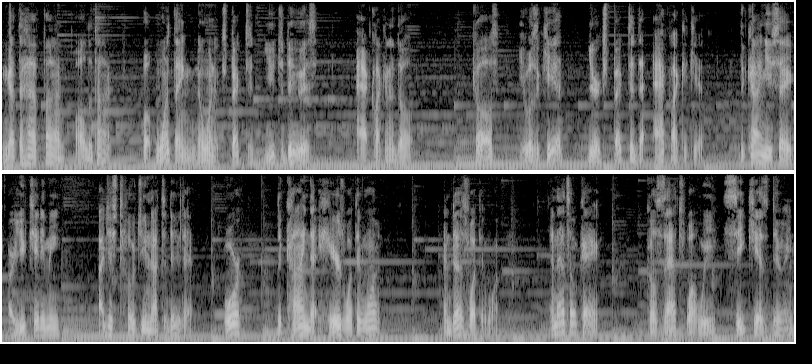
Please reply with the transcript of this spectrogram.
and got to have fun all the time? But one thing no one expected you to do is act like an adult. Because you was a kid. You're expected to act like a kid. The kind you say, Are you kidding me? I just told you not to do that. Or the kind that hears what they want and does what they want. And that's okay. Because that's what we see kids doing.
